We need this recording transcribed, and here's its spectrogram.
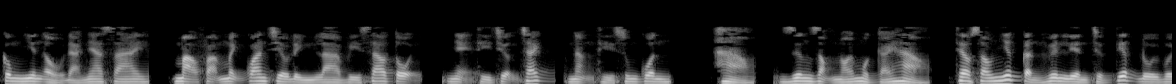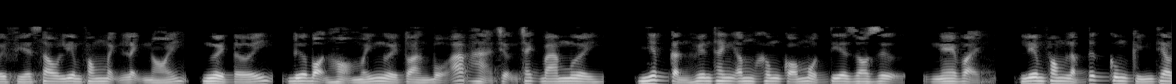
công nhiên ẩu đả nha sai, mạo phạm mệnh quan triều đình là vì sao tội, nhẹ thì trượng trách, nặng thì xung quân. Hảo, dương giọng nói một cái hảo, theo sau nhiếp cẩn huyên liền trực tiếp đối với phía sau liêm phong mệnh lệnh nói, người tới, đưa bọn họ mấy người toàn bộ áp hạ trượng trách ba mươi. nhiếp cẩn huyên thanh âm không có một tia do dự, nghe vậy, liêm phong lập tức cung kính theo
